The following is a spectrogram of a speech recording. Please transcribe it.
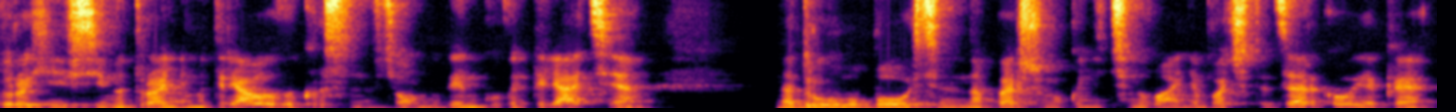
дорогі всі натуральні матеріали використані в цьому будинку, вентиляція. На другому поверсі, на першому кондиціонування, бачите дзеркало, яке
